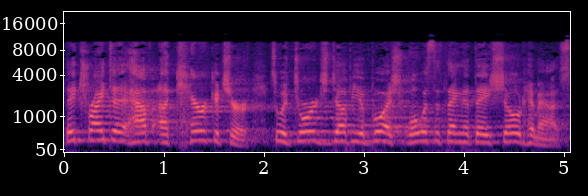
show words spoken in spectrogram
They tried to have a caricature. So with George W. Bush, what was the thing that they showed him as?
